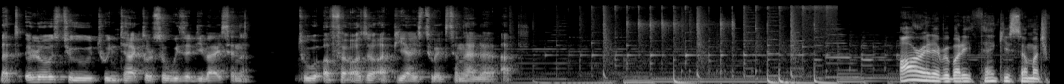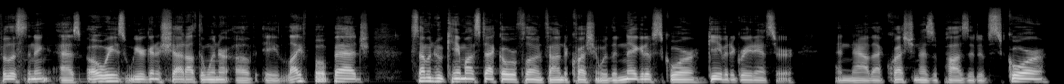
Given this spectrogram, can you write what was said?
that allows to to interact also with the device and to offer other APIs to external uh, apps. All right, everybody. Thank you so much for listening. As always, we are going to shout out the winner of a lifeboat badge, someone who came on Stack Overflow and found a question with a negative score, gave it a great answer, and now that question has a positive score,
